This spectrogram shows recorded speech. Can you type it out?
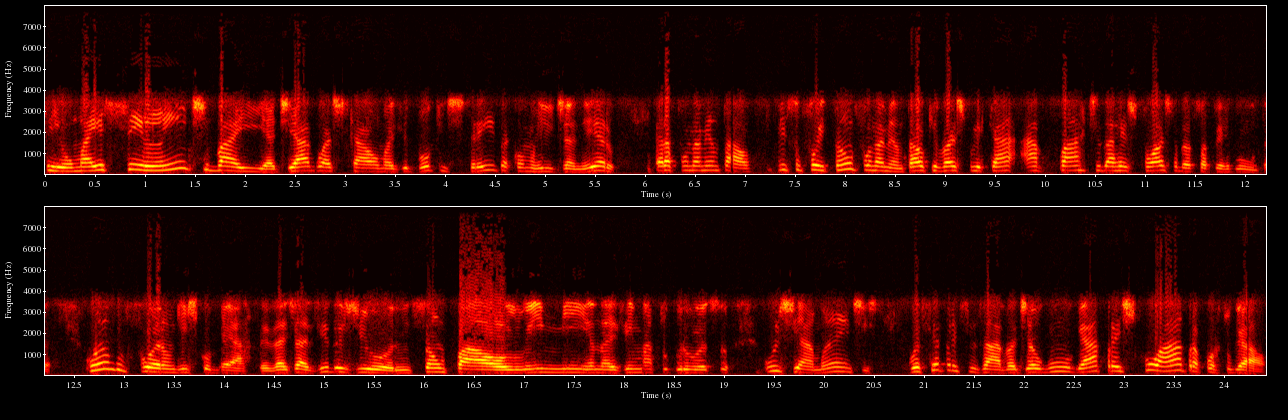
ter uma excelente Bahia de águas calmas e boca estreita como Rio de Janeiro era fundamental. Isso foi tão fundamental que vai explicar a parte da resposta da sua pergunta. Quando foram descobertas as jazidas de ouro em São Paulo, em Minas, em Mato Grosso, os diamantes, você precisava de algum lugar para escoar para Portugal.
